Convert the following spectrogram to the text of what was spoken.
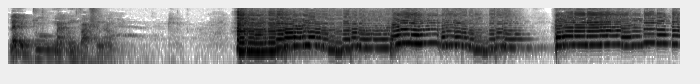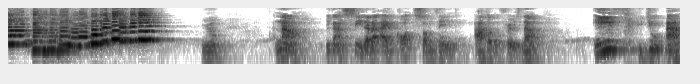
let me do my own version now. You know? Now, you can see that I caught something out of the phrase. Now, if you are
